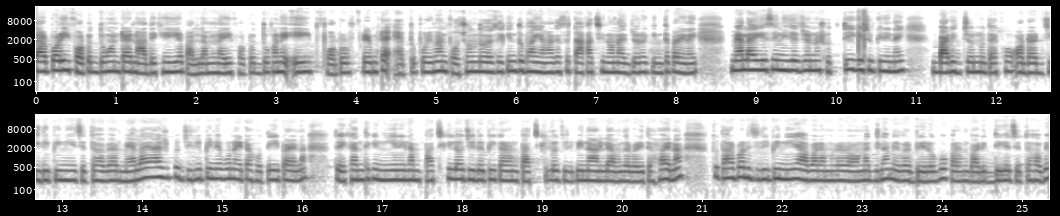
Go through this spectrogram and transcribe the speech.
তারপর এই ফটোর দোকানটায় না দেখে ইয়ে পারলাম না। এই ফটোর দোকানে এই ফটোর ফ্রেমটা এত পরিমাণ পছন্দ হয়েছে। কিন্তু ভাই, আমার কাছে টাকা ছিল না, এর জন্য কিনতে পারি নাই। মেলায় গেছি নিজের জন্য সত্যিই কিছু কিনি নাই। বাড়ির জন্য দেখো অর্ডার জিলিপি নিয়ে যেতে হবে। আর মেলায় আসব, জিলিপি নেব না, এটা হতেই পারে না। তো এখান থেকে নিয়ে নিলাম পাঁচ কিলো জিলিপি, কারণ পাঁচ কিলো জিলিপি না আনলে আমাদের বাড়িতে হয় না। তো তারপর জিলিপি নিয়ে আবার আমরা রওনা দিলাম। এবার বেরোবো, কারণ বাড়ির দিকে যেতে হবে।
